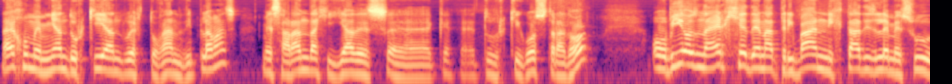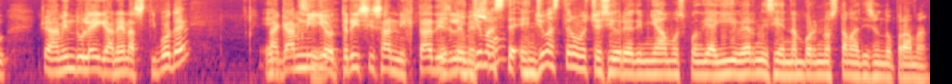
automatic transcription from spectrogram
Να έχουμε μια Τουρκία του Ερτογάν δίπλα μας με 40.000 ε, ε, τουρκικό στρατό ο οποίος να έρχεται να τρυπά ανοιχτά της Λεμεσού και να μην του λέει κανένας τίποτε. Να κάνει γεωτρήσεις ανοιχτά της ε, Λεμεσού. Εν είμαστε όμως και σίγουροι ότι μια ομοσπονδιακή κυβέρνηση να μπορεί να σταματήσουν το πράγμα.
